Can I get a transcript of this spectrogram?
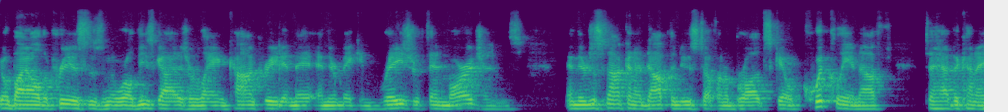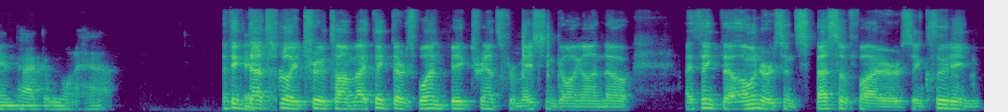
go buy all the Priuses in the world. These guys are laying concrete and they and they're making razor thin margins, and they're just not going to adopt the new stuff on a broad scale quickly enough to have the kind of impact that we want to have. I think that's really true, Tom. I think there's one big transformation going on, though. I think the owners and specifiers, including,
